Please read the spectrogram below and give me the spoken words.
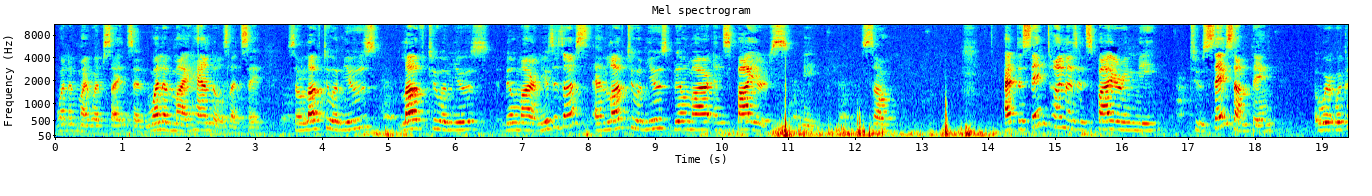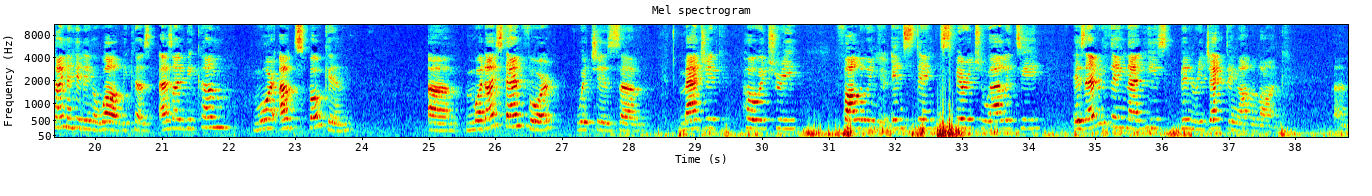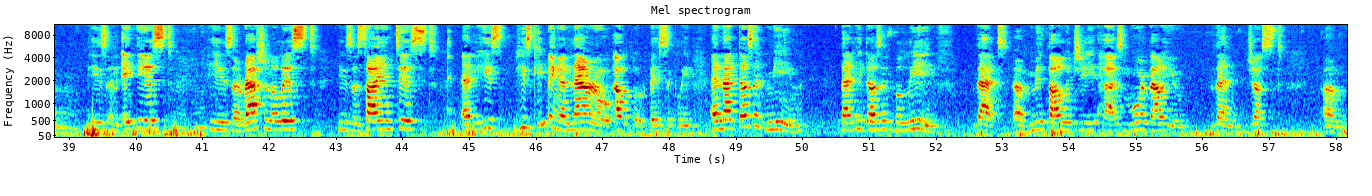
one of my websites and one of my handles, let's say. So Love to Amuse, Love to Amuse, Bill Maher amuses us, and Love to Amuse, Bill Maher inspires me. So at the same time as inspiring me to say something, we're, we're kind of hitting a wall because as I become more outspoken, um, what I stand for, which is um, magic, poetry, following your instinct, spirituality, is everything that he's been rejecting all along. Um, he's an atheist, he's a rationalist, he's a scientist, and he's he's keeping a narrow outlook basically, and that doesn't mean that he doesn't believe that uh, mythology has more value than just um,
